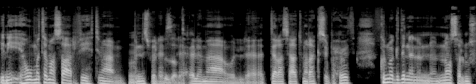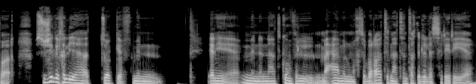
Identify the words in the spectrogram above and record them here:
يعني هو متى ما صار فيه اهتمام بالنسبة للعلماء والدراسات مراكز البحوث كل ما قدرنا نوصل المشوار بس وش اللي يخليها توقف من يعني من إنها تكون في المعامل والمختبرات إنها تنتقل إلى السريرية؟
